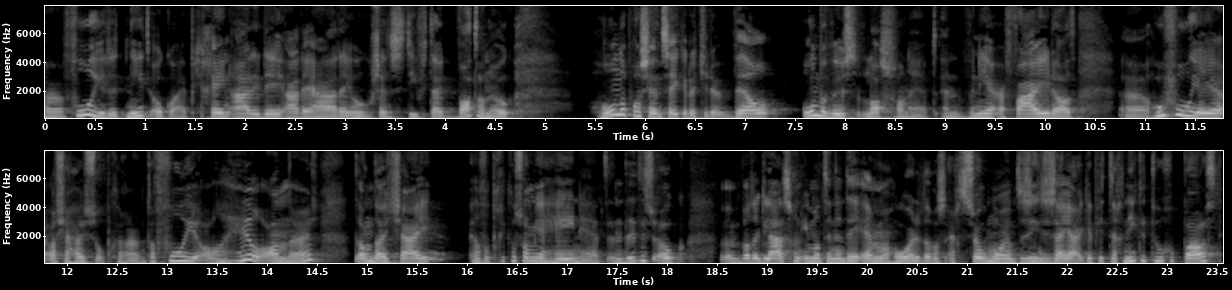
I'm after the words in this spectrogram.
uh, voel je dit niet, ook al heb je geen ADD, ADHD, hoogsensitiviteit, wat dan ook. 100% zeker dat je er wel onbewust last van hebt. En wanneer ervaar je dat? Uh, hoe voel je je als je huis is opgeruimd? Dan voel je je al heel anders dan dat jij heel veel prikkels om je heen hebt. En dit is ook uh, wat ik laatst van iemand in een DM hoorde. Dat was echt zo mooi om te zien. Ze zei: Ja, ik heb je technieken toegepast.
